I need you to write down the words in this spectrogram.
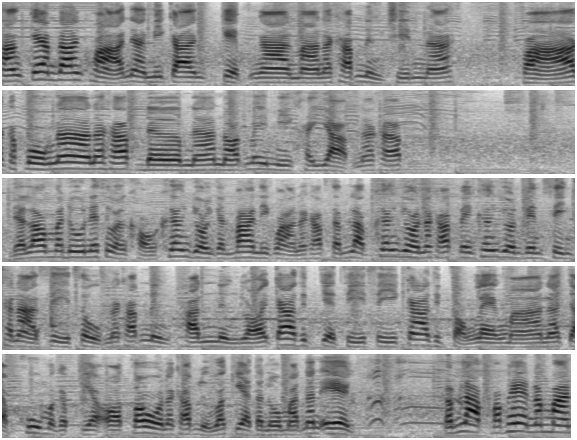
ทางแก้มด้านขวาเนี่ยมีการเก็บงานมานะครับ 1 ชิ้นนะ ฝากระโปรงหน้านะครับ เดิมนะน็อตไม่มีขยับนะครับ เดี๋ยวเรามาดูในส่วนของเครื่องยนต์กันบ้างดีกว่านะครับสำหรับเครื่องยนต์นะครับเป็นเครื่องยนต์เบนซินขนาด 4 สูบนะครับ1,197ซีซี92 แรงม้านะจับคู่มากับเกียร์ออโต้นะครับหรือว่าเกียร์อัตโนมัตินั่นเองสำหรับประเภทน้ำมัน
